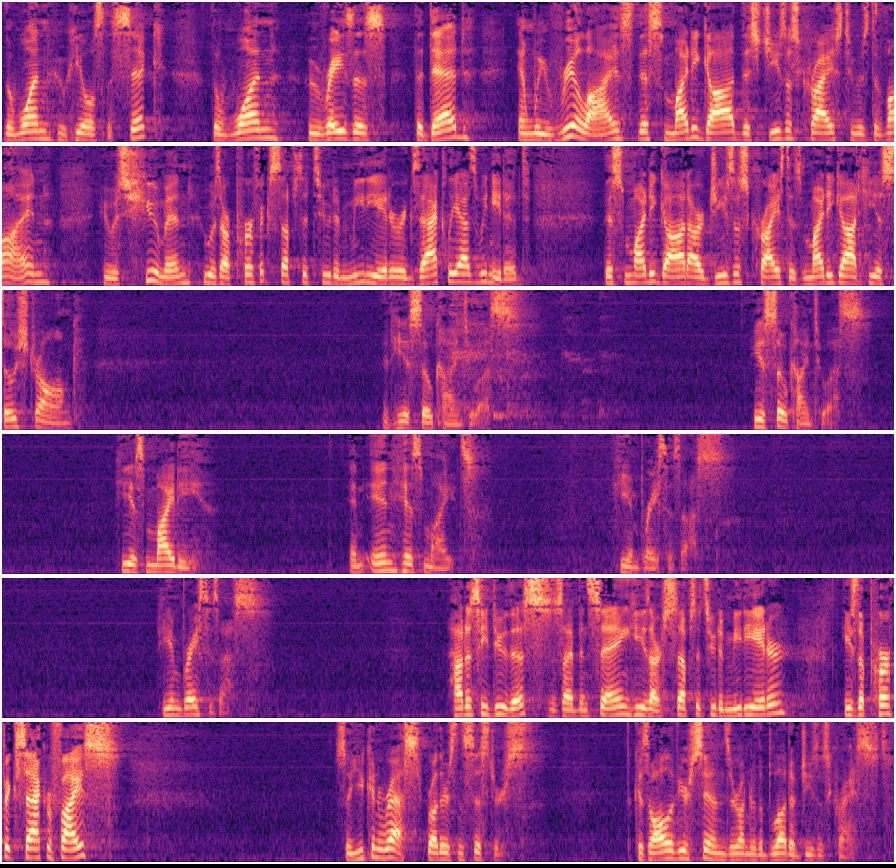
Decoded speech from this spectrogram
the one who heals the sick, the one who raises the dead, and we realize this mighty God, this Jesus Christ, who is divine, who is human, who is our perfect substitute and mediator exactly as we needed, this mighty God, our Jesus Christ, is mighty God. He is so strong. And He is so kind to us. He is so kind to us. He is mighty. And in His might, He embraces us. He embraces us. How does he do this? As I've been saying, he's our substitute and mediator. He's the perfect sacrifice. So you can rest, brothers and sisters, because all of your sins are under the blood of Jesus Christ.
